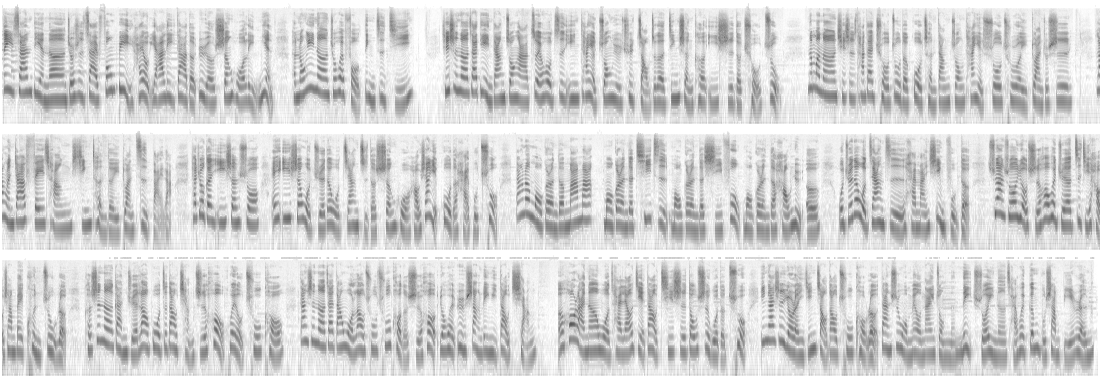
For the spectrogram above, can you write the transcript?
第三点呢，就是在封闭还有压力大的育儿生活里面，很容易呢就会否定自己。其实呢，在电影当中啊，最后智英他也终于去找这个精神科医师的求助。那么呢，其实他在求助的过程当中，他也说出了一段就是。让人家非常心疼的一段自白啦，他就跟医生说：“诶，医生，我觉得我这样子的生活好像也过得还不错，当了某个人的妈妈、某个人的妻子、某个人的媳妇、某个人的好女儿，我觉得我这样子还蛮幸福的。虽然说有时候会觉得自己好像被困住了，可是呢，感觉绕过这道墙之后会有出口。”但是呢，在当我绕出出口的时候，又会遇上另一道墙。而后来呢，我才了解到，其实都是我的错，应该是有人已经找到出口了，但是我没有那一种能力，所以呢，才会跟不上别人。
